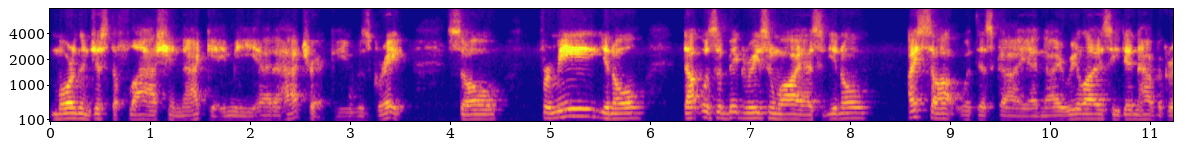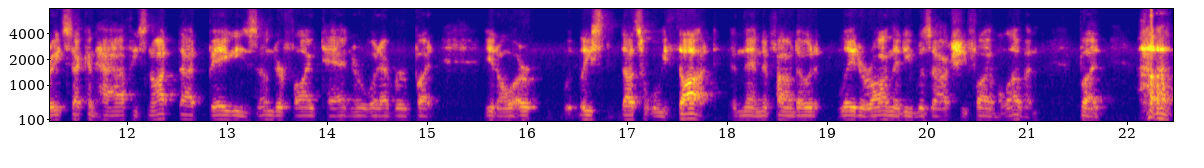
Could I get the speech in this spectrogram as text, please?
more than just a flash in that game he had a hat trick he was great. So for me you know that was a big reason why I said, you know, I saw it with this guy and I realized he didn't have a great second half. He's not that big. He's under 5'10 or whatever, but, you know, or at least that's what we thought. And then found out later on that he was actually 5'11. But, uh,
